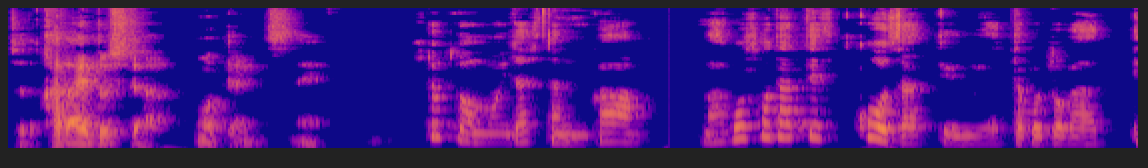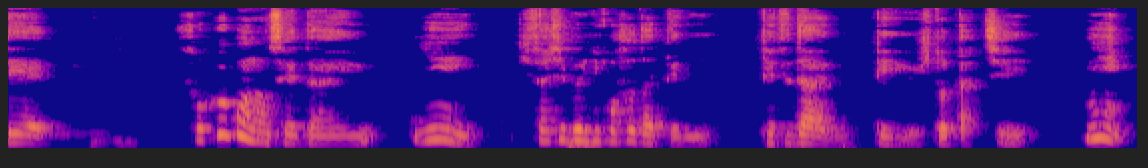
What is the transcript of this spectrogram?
ちょっと課題としては思ってますね。一つ思い出したのが、孫育て講座っていうのをやったことがあって、祖父母の世代に久しぶりに子育てに手伝えるっていう人たちに、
